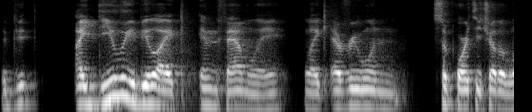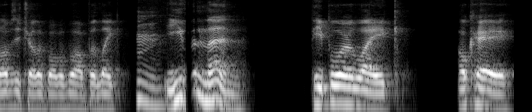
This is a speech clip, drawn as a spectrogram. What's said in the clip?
it'd be, ideally, be like in family, like everyone supports each other, loves each other, blah blah blah. But like, Mm. even then, people are like, okay,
